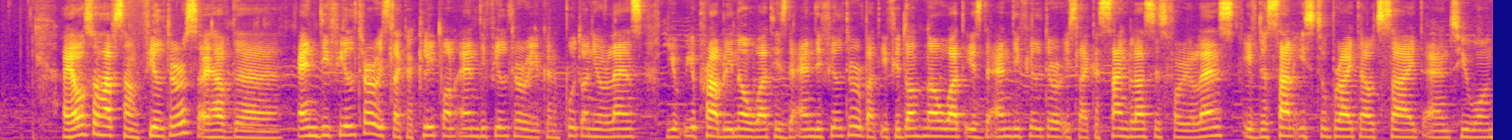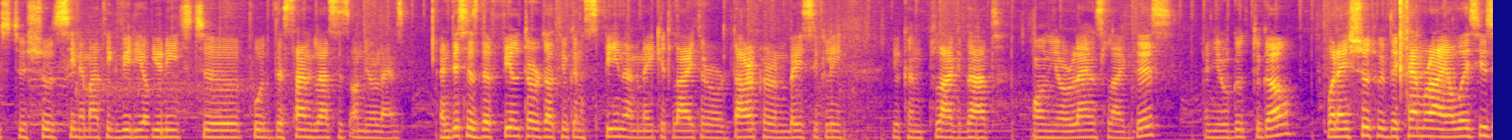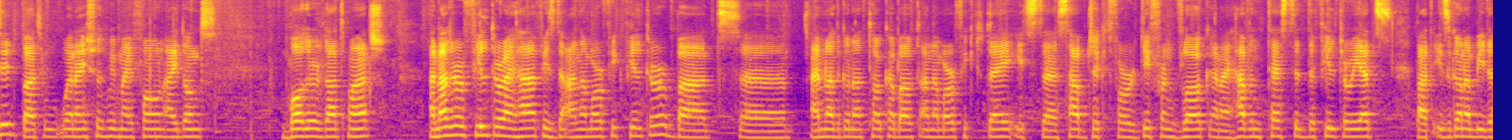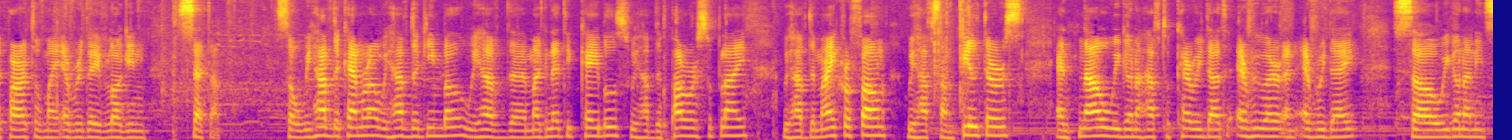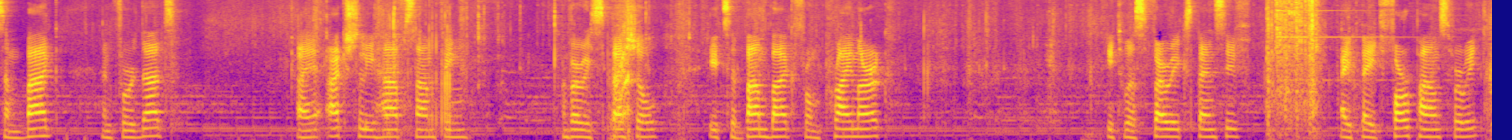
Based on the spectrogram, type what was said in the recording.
I also have some filters. I have the ND filter. It's like a clip-on ND filter you can put on your lens. You, you probably know what is the ND filter, but if you don't know what is the ND filter, it's like a sunglasses for your lens. If the sun is too bright outside and you want to shoot cinematic video, you need to put the sunglasses on your lens. And this is the filter that you can spin and make it lighter or darker and basically you can plug that on your lens like this and you're good to go. When I shoot with the camera I always use it, but when I shoot with my phone I don't bother that much. Another filter I have is the anamorphic filter, but uh, I'm not gonna talk about anamorphic today. It's the subject for a different vlog and I haven't tested the filter yet, but it's gonna be the part of my everyday vlogging setup. So we have the camera, we have the gimbal, we have the magnetic cables, we have the power supply, we have the microphone, we have some filters, and now we're gonna have to carry that everywhere and every day. So we're gonna need some bag, and for that I actually have something very special. It's a bum bag from Primark. It was very expensive. I paid four pounds for it.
